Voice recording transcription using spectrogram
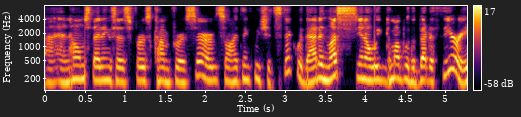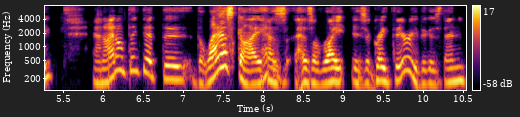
Uh, and homesteading says first come first served so i think we should stick with that unless you know we can come up with a better theory and i don't think that the the last guy has has a right is a great theory because then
